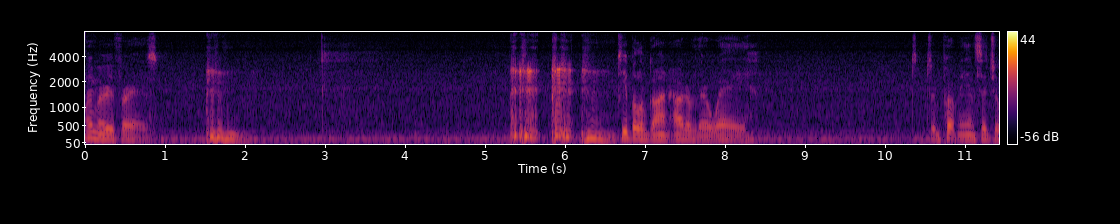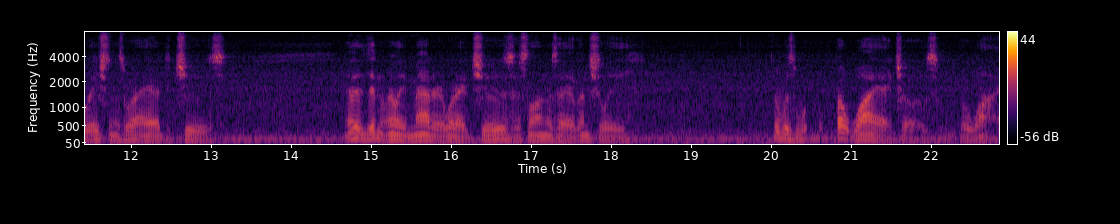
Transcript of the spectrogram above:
let me rephrase. People have gone out of their way to put me in situations where I had to choose. And it didn't really matter what I choose as long as I eventually. It was about why I chose, the why.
